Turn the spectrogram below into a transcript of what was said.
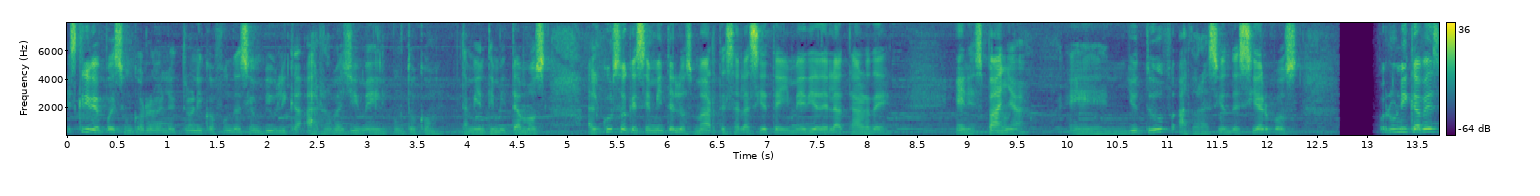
Escribe pues un correo electrónico a fundacionbiblica.gmail.com. También te invitamos al curso que se emite los martes a las 7 y media de la tarde en España, en YouTube, Adoración de Siervos. Por única vez,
